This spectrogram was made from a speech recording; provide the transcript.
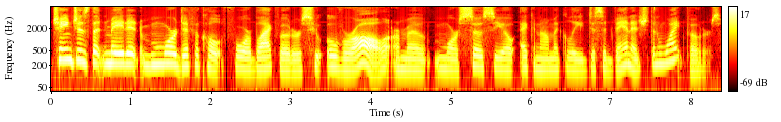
Changes that made it more difficult for black voters who overall are mo- more socioeconomically disadvantaged than white voters.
